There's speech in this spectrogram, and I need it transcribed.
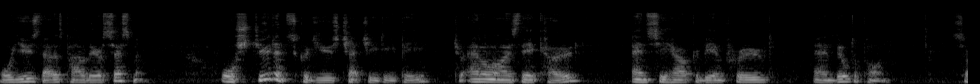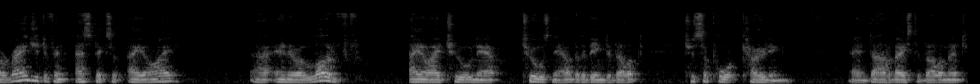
or use that as part of their assessment. Or students could use ChatGTP to analyze their code and see how it could be improved and built upon. So a range of different aspects of AI, uh, and there are a lot of AI tool now, tools now that are being developed to support coding and database development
